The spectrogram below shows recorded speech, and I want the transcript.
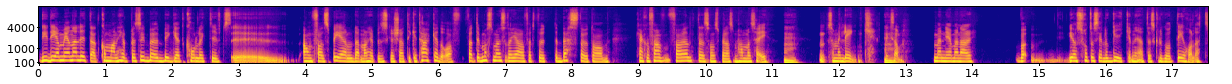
det är det jag menar lite. att Kommer han helt plötsligt börja bygga ett kollektivt eh, anfallsspel där man helt plötsligt ska köra tiki-taka då? För det måste man sätta göra för att få ut det bästa av kanske framförallt en som spelar som Hammarshöj. Mm. Som en länk. Liksom. Men jag menar, jag har svårt att se logiken i att det skulle gå åt det hållet.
